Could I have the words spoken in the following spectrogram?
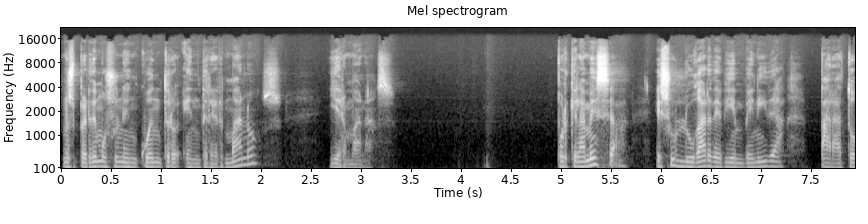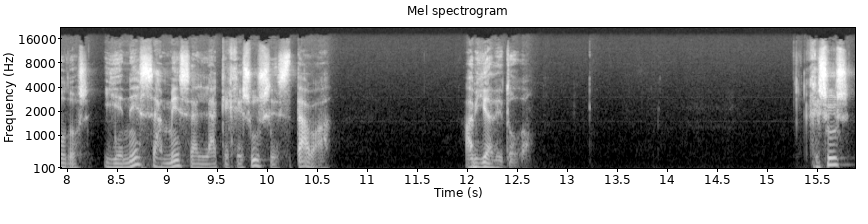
nos perdemos un encuentro entre hermanos y hermanas. Porque la mesa es un lugar de bienvenida para todos y en esa mesa en la que Jesús estaba había de todo. Jesús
